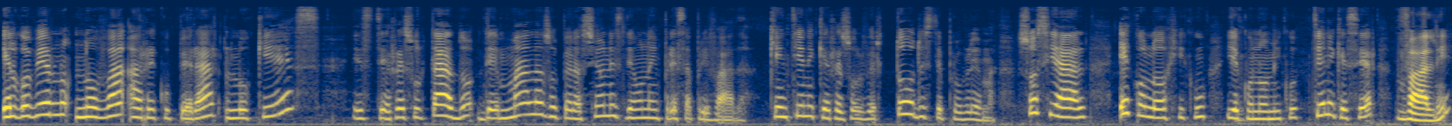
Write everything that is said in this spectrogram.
el gobierno no va a recuperar lo que es este resultado de malas operaciones de una empresa privada. Quien tiene que resolver todo este problema social, ecológico y económico tiene que ser Vale,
